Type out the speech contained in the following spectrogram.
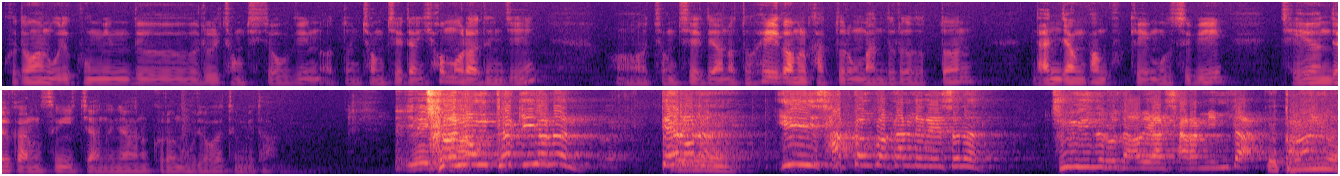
그동안 우리 국민들을 정치적인 어떤 정치에 대한 혐오라든지 어, 정치에 대한 어떤 회의감을 갖도록 만들어뒀던 난장판 국회의 모습이 재현될 가능성이 있지 않느냐 하는 그런 우려가 듭니다. 천용택 의원은 때로는 이 사건과 관련해서는 주인으로 나와야 할 사람입니다. 그 동료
